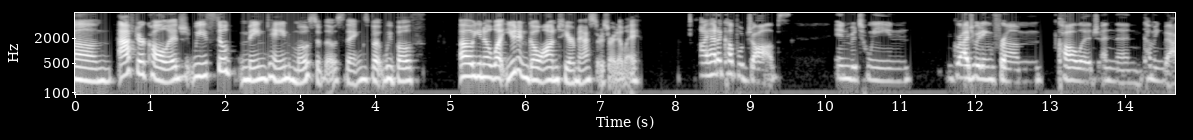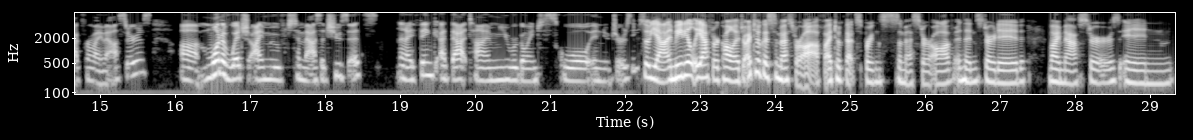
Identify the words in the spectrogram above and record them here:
Um, after college, we still maintained most of those things, but we both. Oh, you know what? You didn't go on to your master's right away. I had a couple jobs in between graduating from college and then coming back for my master's. Um, one of which I moved to Massachusetts. And I think at that time you were going to school in New Jersey. So yeah, immediately after college, I took a semester off. I took that spring semester off, and then started my master's in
